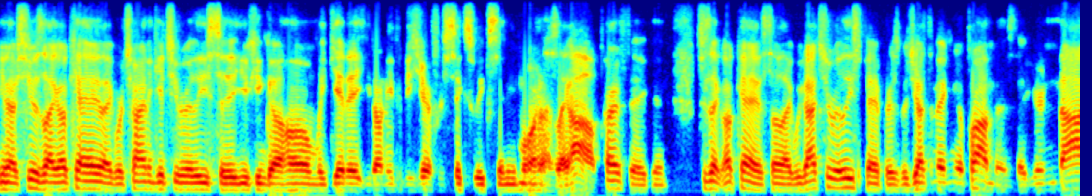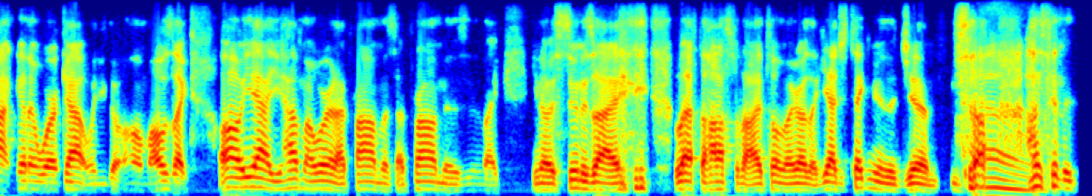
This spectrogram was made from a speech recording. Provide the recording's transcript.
you know, she was like, okay, like we're trying to get you released so that you can go home. We get it. You don't need to be here for six weeks anymore. And I was like, oh, perfect. And she's like, okay, so like we got your release papers, but you have to make me a promise that you're not gonna work out when you go home. I was like, oh yeah, you have my word. I promise. I promise. And like, you know, as soon as I left the hospital, I told my girl, I was like, yeah, just take me to the gym. So oh. I was in the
